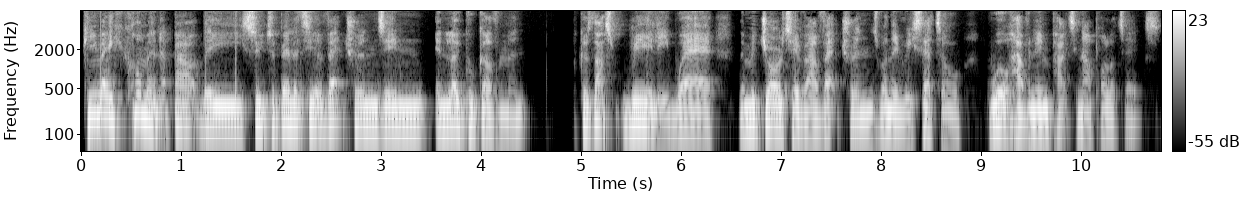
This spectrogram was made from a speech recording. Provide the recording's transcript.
can you make a comment about the suitability of veterans in in local government? Because that's really where the majority of our veterans, when they resettle, will have an impact in our politics.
